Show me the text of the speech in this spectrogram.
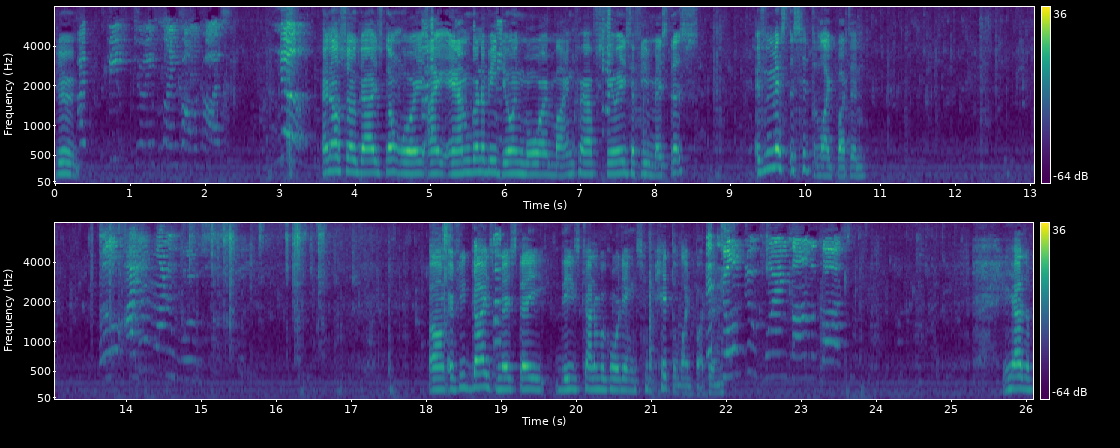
Dude. I And also, guys, don't worry. I am going to be doing more Minecraft series if you missed this. If you missed this, hit the like button. Well, I don't want to lose this game. Um, if you guys missed they, these kind of recordings, hit the like And button. don't do. He has a,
